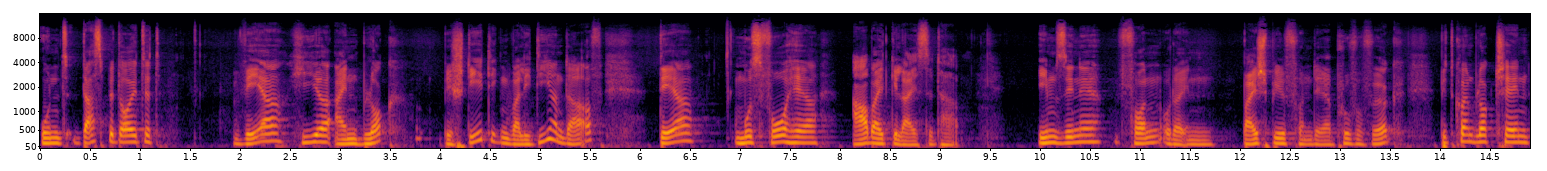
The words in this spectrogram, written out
Und das bedeutet, wer hier einen Block bestätigen, validieren darf, der muss vorher Arbeit geleistet haben. Im Sinne von oder im Beispiel von der Proof of Work Bitcoin Blockchain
